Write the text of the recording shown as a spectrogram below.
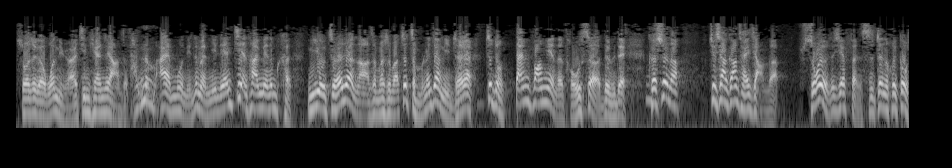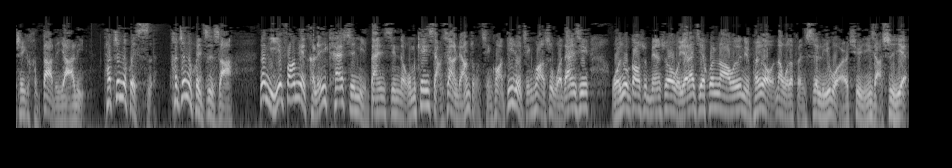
说这个我女儿今天这样子，她那么爱慕你，那么你连见她一面都不肯，你有责任啊，什么什么？这怎么能叫你责任？这种单方面的投射，对不对？可是呢，就像刚才讲的，所有这些粉丝真的会构成一个很大的压力，他真的会死，他真的会自杀。那你一方面可能一开始你担心的，我们可以想象两种情况。第一种情况是我担心，我如果告诉别人说我原来结婚了，我有女朋友，那我的粉丝离我而去，影响事业。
